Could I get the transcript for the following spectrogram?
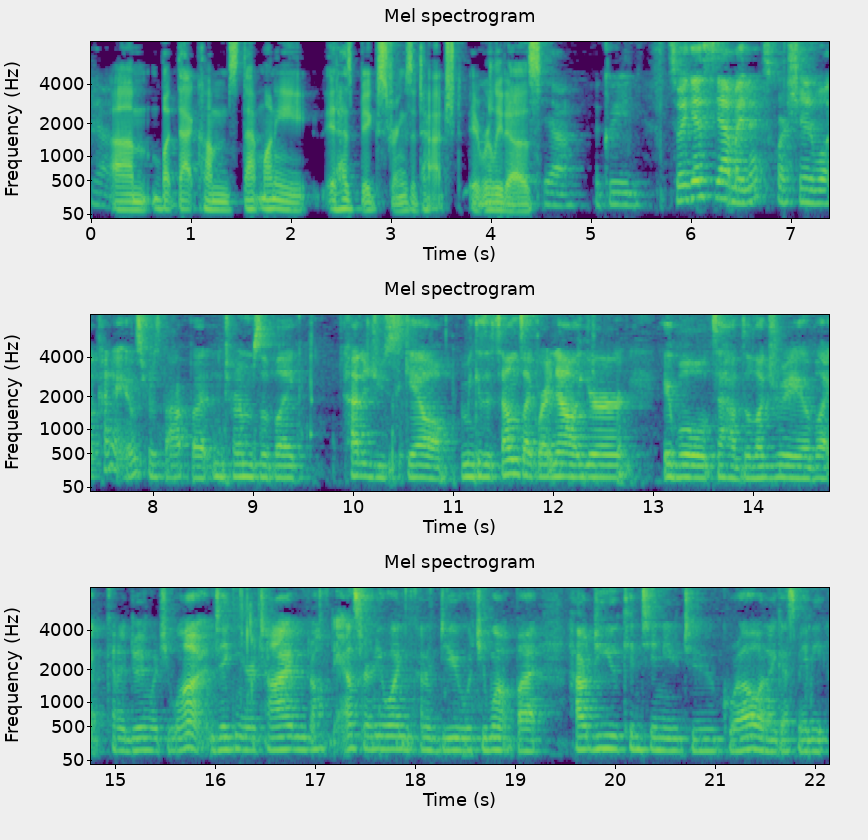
Yeah. Um, but that comes that money it has big strings attached. It really does. Yeah, agreed. So I guess yeah, my next question, well, it kind of answers that, but in terms of like how did you scale? I mean, because it sounds like right now you're able to have the luxury of like kind of doing what you want and taking your time. You don't have to answer anyone. You kind of do what you want. But how do you continue to grow and I guess maybe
